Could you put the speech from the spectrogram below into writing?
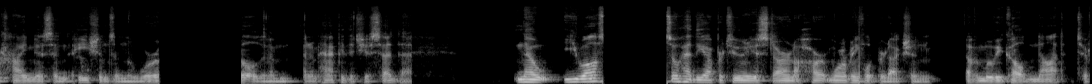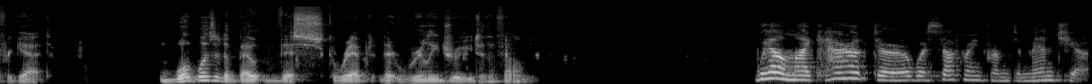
kindness and patience in the world, and I'm and I'm happy that you said that. Now, you also had the opportunity to star in a heartwarming production of a movie called Not to Forget. What was it about this script that really drew you to the film? Well, my character was suffering from dementia,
